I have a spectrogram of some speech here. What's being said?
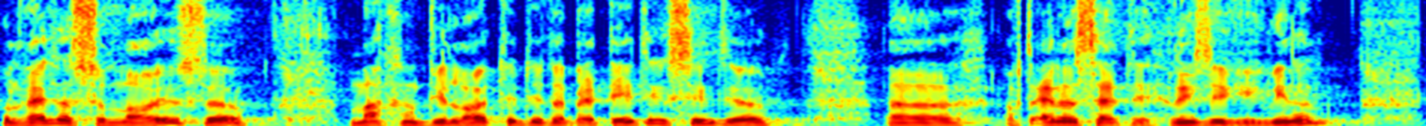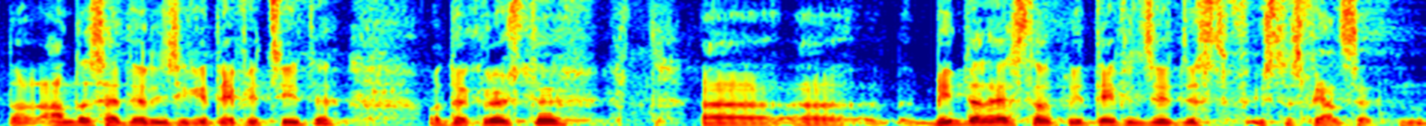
Und weil das so neu ist, ja, machen die Leute, die dabei tätig sind, ja, äh, auf der einen Seite riesige Gewinne, auf der anderen Seite riesige Defizite. Und der größte äh, äh, Minderleister mit Defizit ist, ist, das Fernsehen. Hm?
